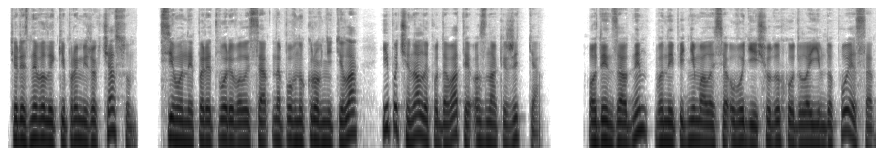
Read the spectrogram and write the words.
Через невеликий проміжок часу всі вони перетворювалися на повнокровні тіла і починали подавати ознаки життя. Один за одним вони піднімалися у воді, що доходила їм до пояса,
